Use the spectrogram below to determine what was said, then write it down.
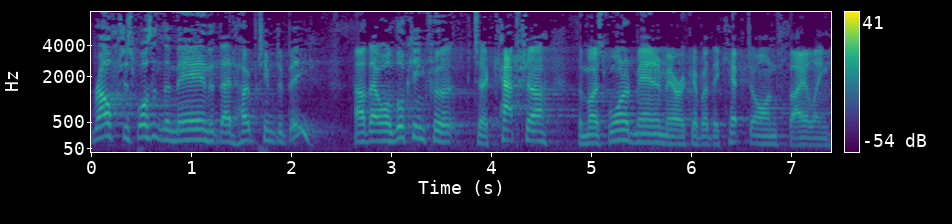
Ralph just wasn't the man that they'd hoped him to be. Uh, they were looking for, to capture the most wanted man in America, but they kept on failing.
